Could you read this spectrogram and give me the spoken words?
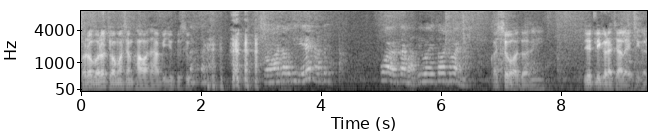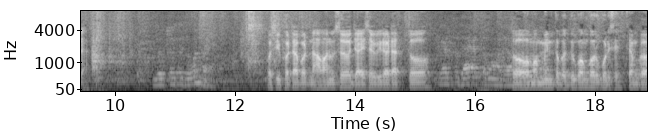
ભરો ભરો ચોમાસામાં ખાવા થાય બીજું તો શું. કશો વાંધો નહીં. જેટલી ગળા ચાલે એટલી ગળા. પછી ફટાફટ નાવાનું છે. જાય છે વિરાટ આજ તો. તો. મમ્મીને તો બધું કામ કરવું પડશે. જેમ કે.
